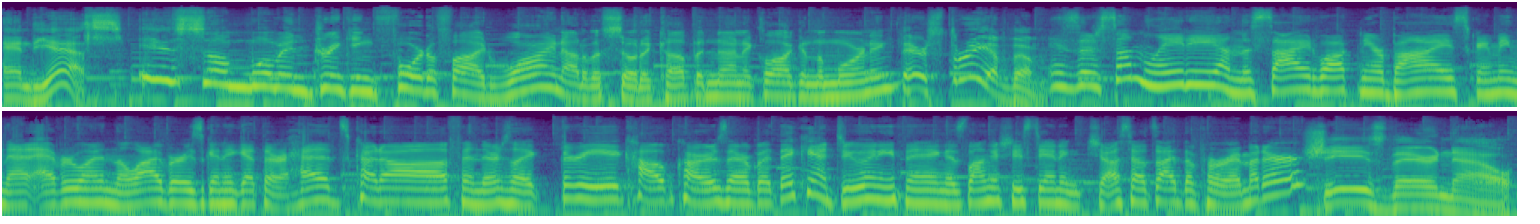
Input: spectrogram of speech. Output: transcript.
And yes, Is some woman drinking fortified wine out of a soda cup at 9 o'clock in the morning? there's three of them. Is there some lady on the sidewalk nearby screaming that everyone in the library is going to get their heads cut off? And there's like three cop cars there, but they can't do anything as long as she's standing just outside the perimeter? She's there now.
